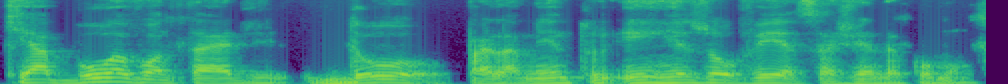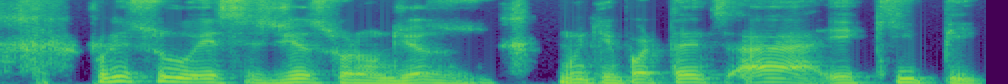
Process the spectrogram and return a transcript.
que há boa vontade do parlamento em resolver essa agenda comum. Por isso, esses dias foram dias muito importantes. A equipe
